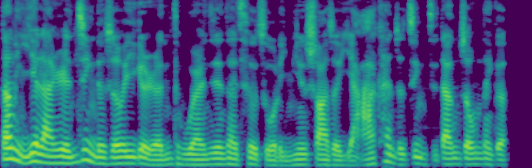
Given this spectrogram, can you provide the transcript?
当你夜阑人静的时候，一个人突然间在厕所里面刷着牙，看着镜子当中那个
